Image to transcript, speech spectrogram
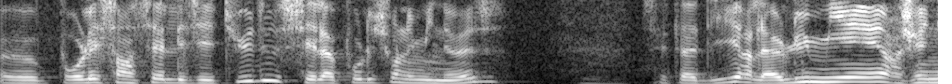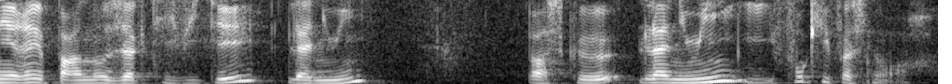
euh, pour l'essentiel des études, c'est la pollution lumineuse, c'est-à-dire la lumière générée par nos activités la nuit, parce que la nuit, il faut qu'il fasse noir.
